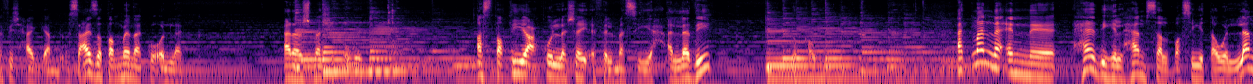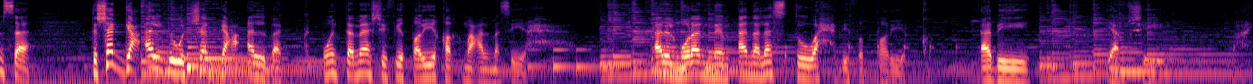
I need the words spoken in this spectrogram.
مفيش حاجة جنبي بس عايز أطمنك وأقول لك أنا مش ماشي بقوتي. أستطيع كل شيء في المسيح الذي يقوي أتمنى أن هذه الهمسة البسيطة واللمسة تشجع قلبي وتشجع قلبك وأنت ماشي في طريقك مع المسيح. قال المرنم أنا لست وحدي في الطريق. أبي يمشي معي.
